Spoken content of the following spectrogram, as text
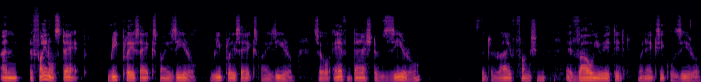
And the final step replace x by 0, replace x by 0. So f dashed of 0 is the derived function evaluated when x equals 0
